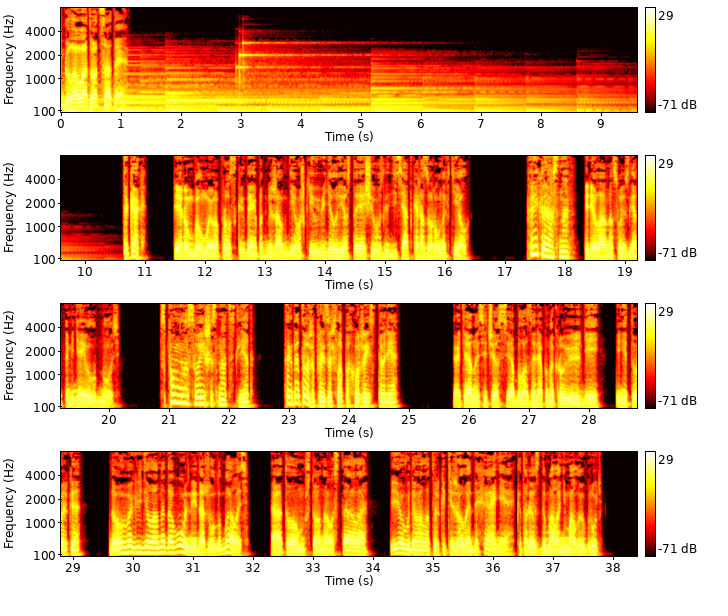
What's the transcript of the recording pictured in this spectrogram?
Глава двадцатая «Ты как?» Первым был мой вопрос, когда я подбежал к девушке и увидел ее стоящую возле десятка разорванных тел. «Прекрасно», — перела она свой взгляд на меня и улыбнулась. «Вспомнила свои шестнадцать лет. Тогда тоже произошла похожая история». Хотя она сейчас вся была заляпана кровью людей, и не только, но выглядела она довольной и даже улыбалась. А о том, что она устала, ее выдавало только тяжелое дыхание, которое вздымало немалую грудь.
